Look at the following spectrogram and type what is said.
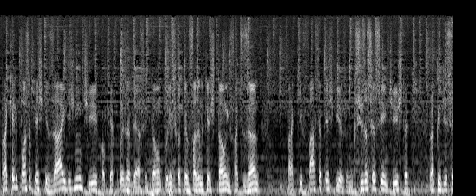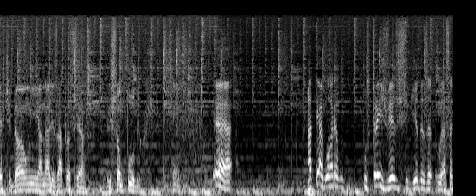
para que ele possa pesquisar e desmentir qualquer coisa dessa. Então, por isso que eu estou fazendo questão, enfatizando, para que faça a pesquisa. Não precisa ser cientista para pedir certidão e analisar processo. Eles são públicos. Sim. É, até agora, por três vezes seguidas, essa,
